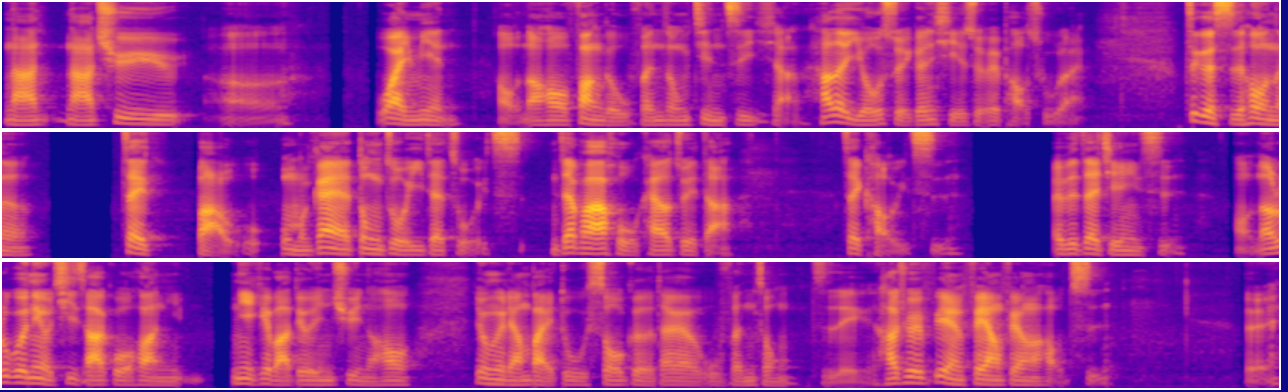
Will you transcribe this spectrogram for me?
拿拿去呃外面哦，然后放个五分钟静置一下，它的油水跟血水会跑出来。这个时候呢，再把我我们刚才的动作一再做一次，你再把它火开到最大，再烤一次，哎不是再煎一次。哦那如果你有气炸锅的话，你你也可以把它丢进去，然后用个两百度收个大概五分钟之类的，它就会变得非常非常好吃。对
